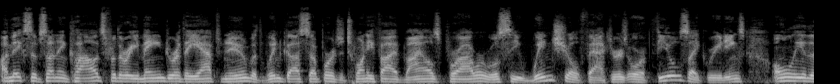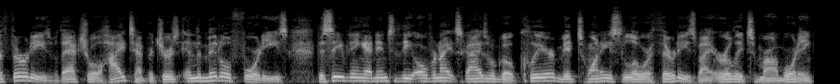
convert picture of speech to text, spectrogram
A mix of sun and clouds for the remainder of the afternoon with wind gusts upwards of 25 miles per hour. We'll see wind chill factors or feels like readings only in the 30s with actual high temperatures in the middle 40s. This evening and into the overnight skies will go clear, mid 20s to lower 30s by early tomorrow morning.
